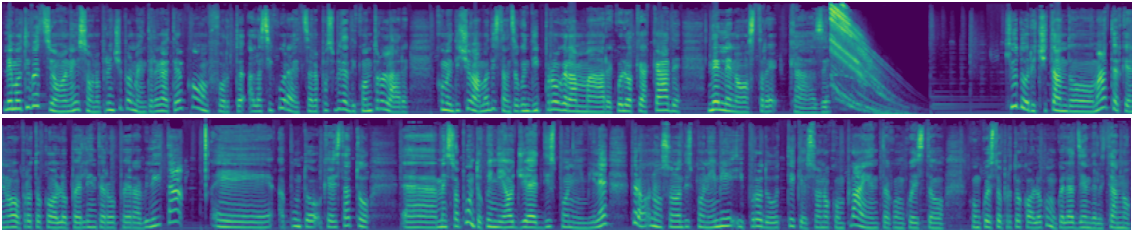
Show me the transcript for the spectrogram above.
Le motivazioni sono principalmente legate al comfort, alla sicurezza, alla possibilità di controllare, come dicevamo a distanza, quindi di programmare quello che accade nelle nostre case. Chiudo recitando Matter, che è il nuovo protocollo per l'interoperabilità, e appunto che è stato eh, messo a punto, quindi oggi è disponibile, però non sono disponibili i prodotti che sono compliant con questo, con questo protocollo. Comunque le aziende le stanno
